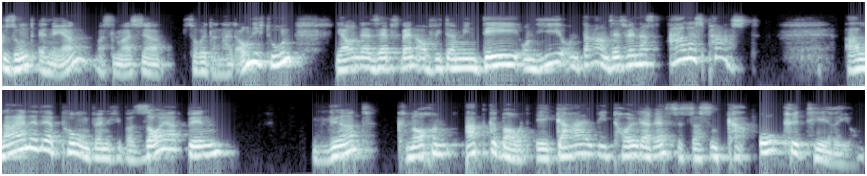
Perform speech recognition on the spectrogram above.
gesund ernähren, was die meisten ja, sorry, dann halt auch nicht tun. Ja, und dann selbst wenn auch Vitamin D und hier und da und selbst wenn das alles passt, alleine der Punkt, wenn ich übersäuert bin, wird Knochen abgebaut, egal wie toll der Rest ist. Das ist ein K.O.-Kriterium.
